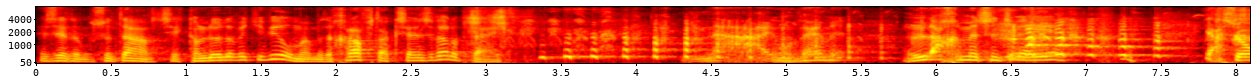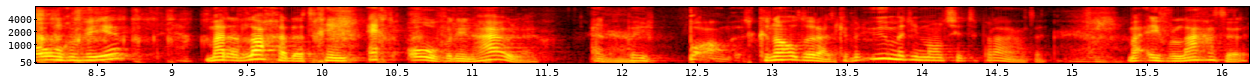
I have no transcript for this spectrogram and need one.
en zet hem op zijn tafel. Ik zeg, kan lullen wat je wil, maar met de graftak zijn ze wel op tijd. nou, jongen, wij lachen met z'n tweeën. ja, zo ongeveer. Maar dat lachen, dat ging echt over in huilen. En Ja. Bam, het knalde eruit. Ik heb een uur met iemand zitten praten. Maar even later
